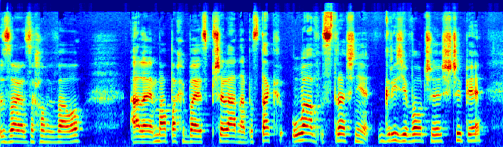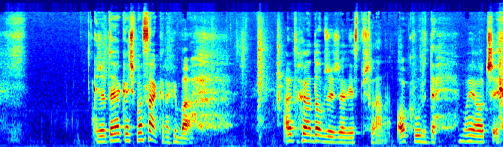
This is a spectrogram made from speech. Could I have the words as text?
za- zachowywało. Ale mapa chyba jest przelana, bo tak ław strasznie gryzie w oczy, szczypie, że to jakaś masakra chyba. Ale to chyba dobrze, jeżeli jest przelana. O kurde, moje oczy.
